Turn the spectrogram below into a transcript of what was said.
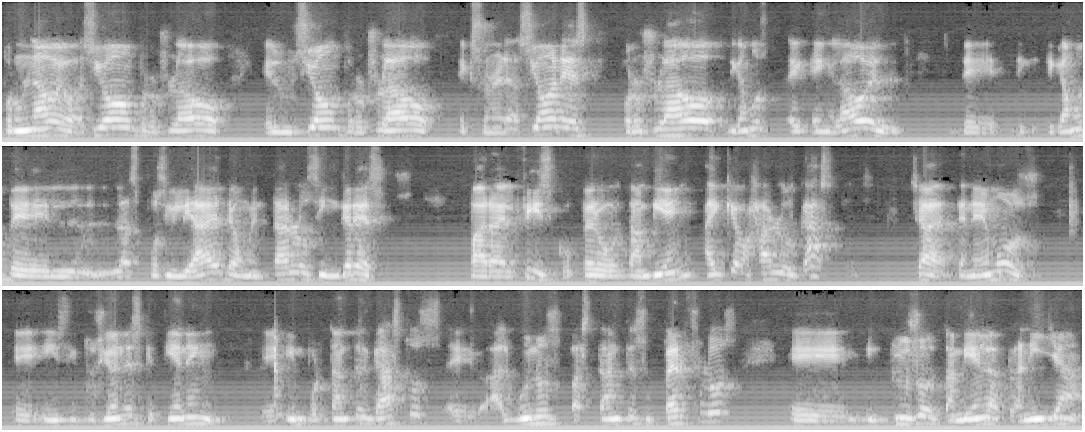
por un lado evasión, por otro lado ilusión, por otro lado exoneraciones, por otro lado, digamos, en, el lado del, de, digamos, de las posibilidades de aumentar los ingresos para el fisco, pero también hay que bajar los gastos. O sea, tenemos eh, instituciones que tienen eh, importantes gastos, eh, algunos bastante superfluos, incluso también la planilla,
